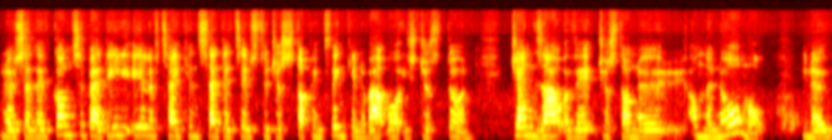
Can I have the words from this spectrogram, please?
you know, so they've gone to bed. He, he'll have taken sedatives to just stop him thinking about what he's just done. Jen's out of it just on a on the normal, you know,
